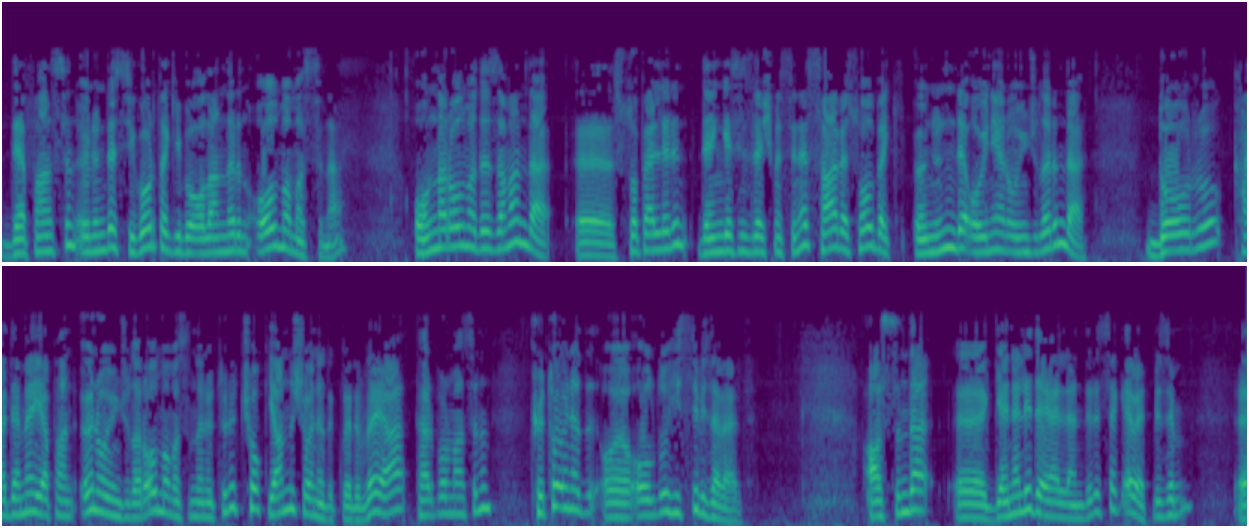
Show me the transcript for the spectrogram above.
defansın önünde sigorta gibi olanların olmamasına onlar olmadığı zaman da e, stoperlerin dengesizleşmesine sağ ve sol bek önünde oynayan oyuncuların da doğru kademe yapan ön oyuncular olmamasından ötürü çok yanlış oynadıkları veya performansının kötü oynadı, e, olduğu hissi bize verdi. Aslında e, geneli değerlendirirsek evet bizim e,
